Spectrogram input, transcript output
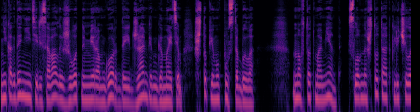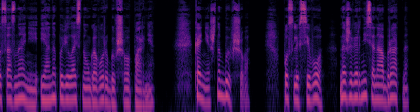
Никогда не интересовалась животным миром гор, да и джампингом этим, чтоб ему пусто было. Но в тот момент словно что-то отключило сознание, и она повелась на уговоры бывшего парня. Конечно, бывшего. После всего, даже вернись она обратно,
